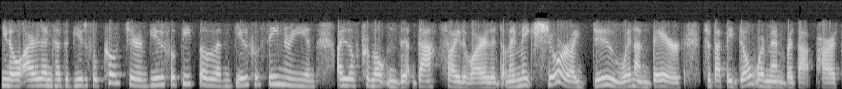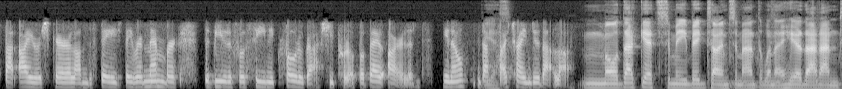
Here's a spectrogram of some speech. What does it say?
you know, Ireland has a beautiful culture and beautiful people and beautiful scenery, and I love promoting the, that side of Ireland. And I make sure I do when I'm there, so that they don't remember that part, that Irish girl on the stage. They remember the beautiful scenic photograph she put up about Ireland. You know, that's Yes. I try and do that a lot. Mm, oh, that gets to me big time, Samantha, when I hear that. And,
